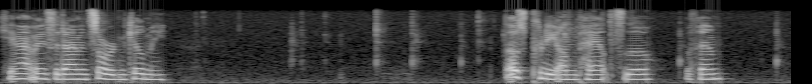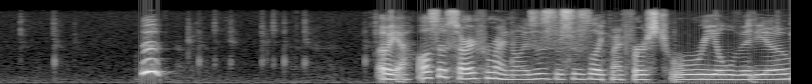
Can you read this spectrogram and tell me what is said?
came at me with a diamond sword and killed me. That was pretty unpants, though, of him. Oh yeah, also sorry for my noises. This is like my first real video.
